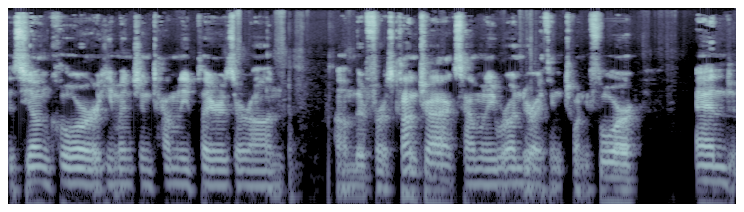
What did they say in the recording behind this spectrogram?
this young core. He mentioned how many players are on um, their first contracts, how many were under, I think, 24. And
